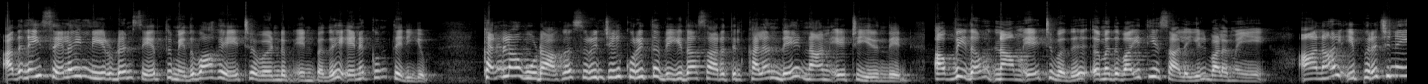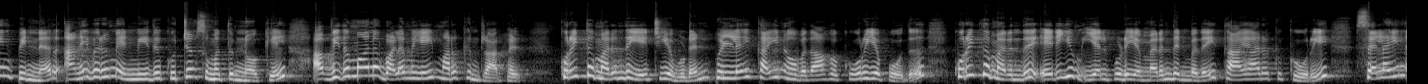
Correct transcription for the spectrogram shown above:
அதனை செலைன் நீருடன் சேர்த்து மெதுவாக ஏற்ற வேண்டும் என்பது எனக்கும் தெரியும். கனலாவூடாக ஊடாக சிரிஞ்சில் குறித்த விகிதாசாரத்தில் கலந்தே நான் ஏற்றியிருந்தேன். அவ்விதம் நாம் ஏற்றுவது எமது வைத்தியசாலையில் வளமையே. ஆனால் இப்பிரச்சனையின் பின்னர் அனைவரும் என் மீது குற்றம் சுமத்தும் நோக்கில் அவ்விதமான வளமையை மறுக்கின்றார்கள். குறித்த மருந்து ஏற்றியவுடன் பிள்ளை கை நோவதாக கூறிய போது குறித்த மருந்து எரியும் இயல்புடைய மருந்தென்பதை தாயாருக்கு கூறி செலைன்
